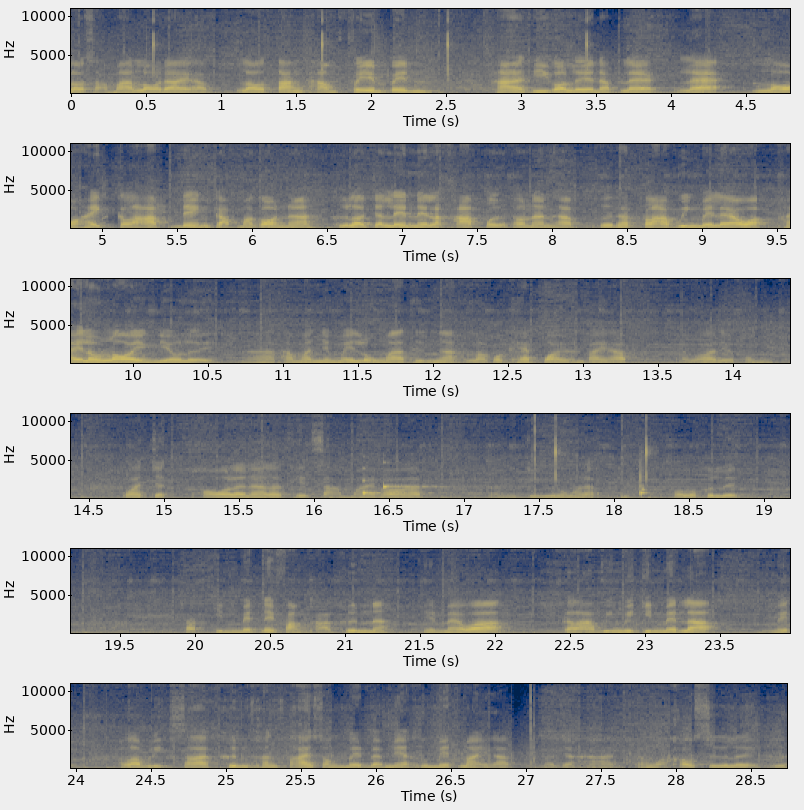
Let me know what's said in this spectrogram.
เราสามารถรอได้ครับ เราตั้งไทม์เฟรมเป็น 5 นาทีก่อนเลยอันดับแรก และรอให้กราฟเด้งกลับมาก่อนนะ คือเราจะเล่นในราคาเปิดเท่านั้นครับ คือถ้ากราฟวิ่งไปแล้วอะ ให้เรารออย่างเดียวเลย อ่า ถ้ามันยังไม่ลงมาถึงอะ เราก็แค่ปล่อยมันไปครับ แต่ว่าเดี๋ยวผมว่าจะพอแล้วนะ เราเทรดสามไม้พอครับตอนนี้จีลงมาแล้วพอลขึ้นเลย ช็อตกินเม็ดในฝั่งขาขึ้นนะ เห็นไหมว่ากราฟวิ่งไปกินเม็ดแล้วเม็ดพลาบลิกซาขึ้นข้างใต้ 2 เม็ดแบบนี้คือเม็ดใหม่ครับ เราจะหาจังหวะเข้าซื้อเลยคือ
